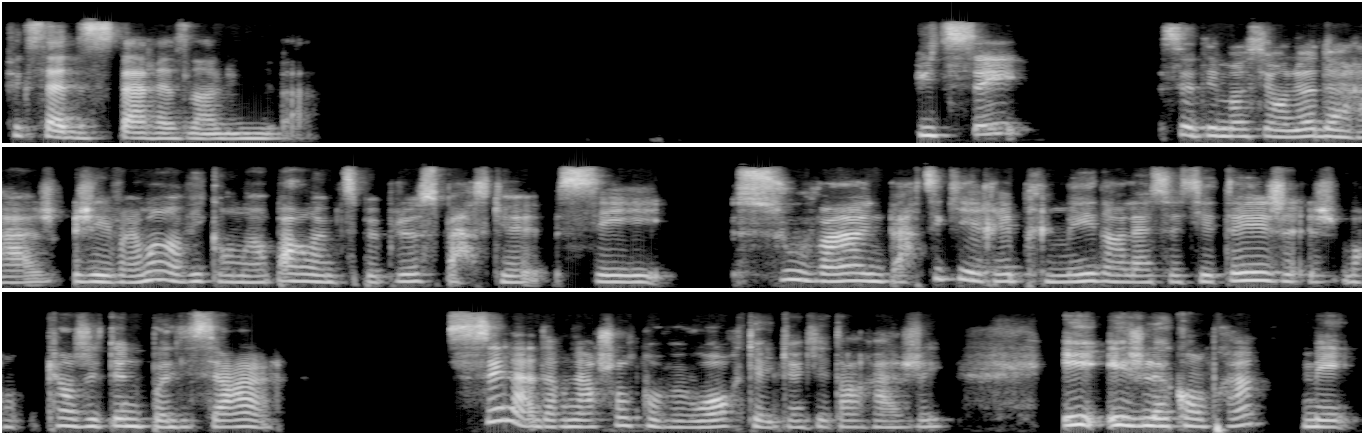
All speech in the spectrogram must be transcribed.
puis que ça disparaisse dans l'univers. Puis tu sais, cette émotion-là de rage, j'ai vraiment envie qu'on en parle un petit peu plus parce que c'est souvent une partie qui est réprimée dans la société. bon, quand j'étais une policière, c'est la dernière chose qu'on veut voir, quelqu'un qui est enragé. Et, je le comprends, mais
